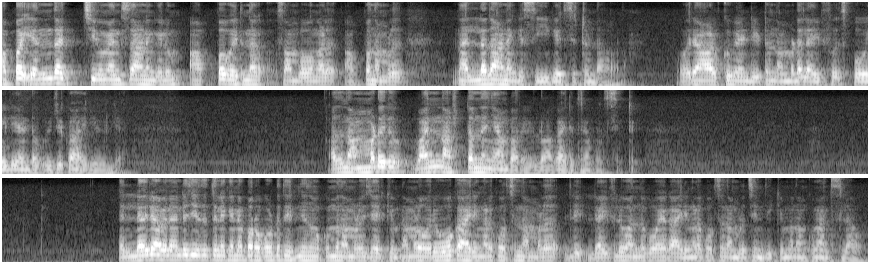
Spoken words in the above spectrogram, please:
അപ്പോൾ എന്ത് അച്ചീവ്മെന്റ്സ് ആണെങ്കിലും അപ്പോൾ വരുന്ന സംഭവങ്ങൾ അപ്പോൾ നമ്മൾ നല്ലതാണെങ്കിൽ സ്വീകരിച്ചിട്ടുണ്ടാവണം. ഒരാൾക്ക് വേണ്ടിയിട്ടും നമ്മുടെ ലൈഫ് സ്പോയിൽ ചെയ്യേണ്ട ഒരു കാര്യമില്ല അത് നമ്മുടെ ഒരു വൻ നഷ്ടം എന്നേ ഞാൻ പറയുള്ളൂ ആ കാര്യത്തിനെ കുറിച്ചിട്ട്. എല്ലാവരും അവനവന്റെ ജീവിതത്തിലേക്ക് തന്നെ പുറകോട്ട് തിരിഞ്ഞ് നോക്കുമ്പോൾ നമ്മൾ വിചാരിക്കും നമ്മൾ ഓരോ കാര്യങ്ങളെക്കുറിച്ച് നമ്മൾ ലൈഫിൽ വന്നു പോയ കാര്യങ്ങളെക്കുറിച്ച് നമ്മൾ ചിന്തിക്കുമ്പോൾ നമുക്ക് മനസ്സിലാവും.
